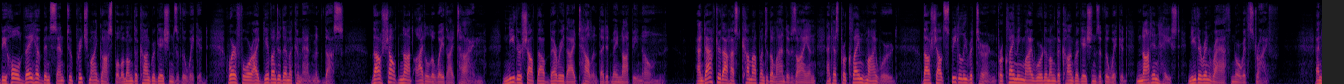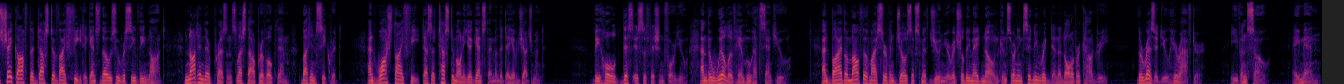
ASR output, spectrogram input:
Behold, they have been sent to preach my gospel among the congregations of the wicked. Wherefore I give unto them a commandment thus Thou shalt not idle away thy time neither shalt thou bury thy talent, that it may not be known. And after thou hast come up unto the land of Zion, and hast proclaimed my word, thou shalt speedily return, proclaiming my word among the congregations of the wicked, not in haste, neither in wrath, nor with strife. And shake off the dust of thy feet against those who receive thee not, not in their presence, lest thou provoke them, but in secret. And wash thy feet as a testimony against them in the day of judgment. Behold, this is sufficient for you, and the will of him who hath sent you. And by the mouth of my servant Joseph Smith, Jr., it shall be made known concerning Sidney Rigdon and Oliver Cowdery, the residue hereafter. Even so. Amen.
